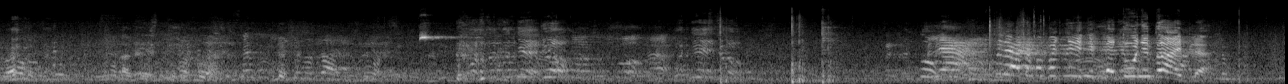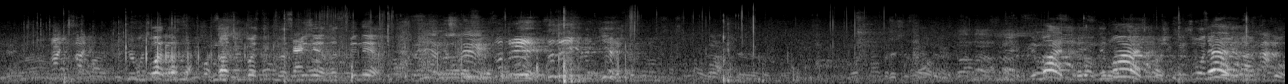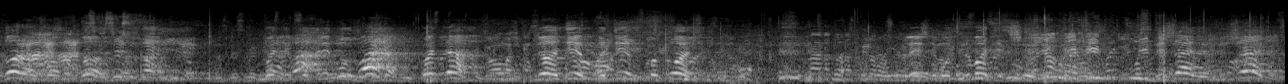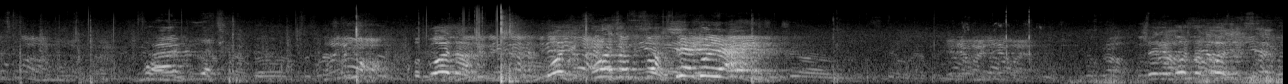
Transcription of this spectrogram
Бля, бля, да блядь, ту не дай, бля. Вот, сзади, Костик, на спине, на спине. Смотри, смотри, где. Снимайте, снимайте. Центр. Здорово, Костик, смотри тут, Костя. Все, один, один, спокойно. Ближнему открывайтесь шире. Движение, движение. Спокойно. Ходим, ходим все. Шире можно ходить.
